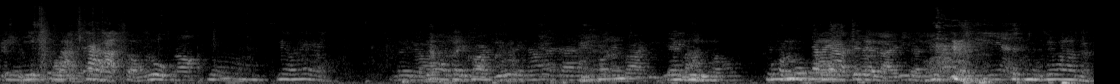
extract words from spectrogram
ปีนี้คือบาทบาทสองลูกเนาะเร็วแล้วเลยแล้วเลยก่อนเยอะเลยนะอาจารย์ได้บุญคนลูกยากๆจะได้หลายเดือนใช่ไหมแบบ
